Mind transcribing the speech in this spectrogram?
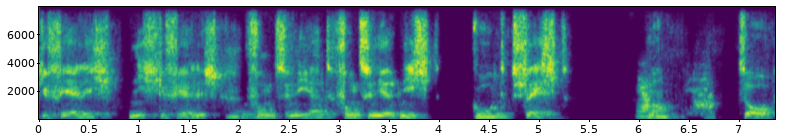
Gefährlich, nicht gefährlich. Mhm. Funktioniert, funktioniert nicht. Gut, schlecht. Ja. Ne? So,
